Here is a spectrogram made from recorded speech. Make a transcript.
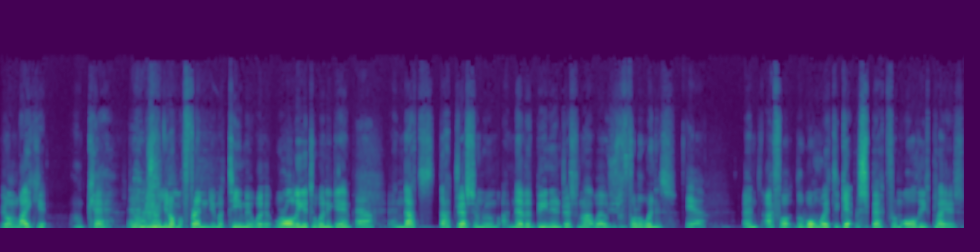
you don't like it, I don't care. You know what I mean? You're not my friend. You're my teammate. We're, we're all here to win a game. Yeah. And that's that dressing room. I've never been in a dressing room that way. It was just full of winners. Yeah. And I thought the one way to get respect from all these players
